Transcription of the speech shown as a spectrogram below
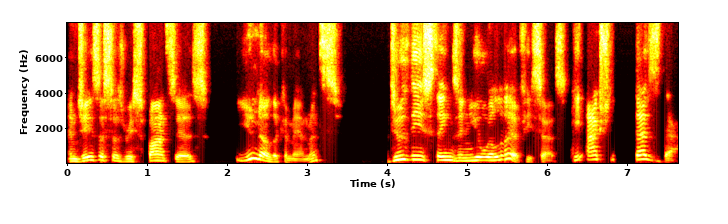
And Jesus' response is, You know the commandments. Do these things and you will live, he says. He actually says that.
